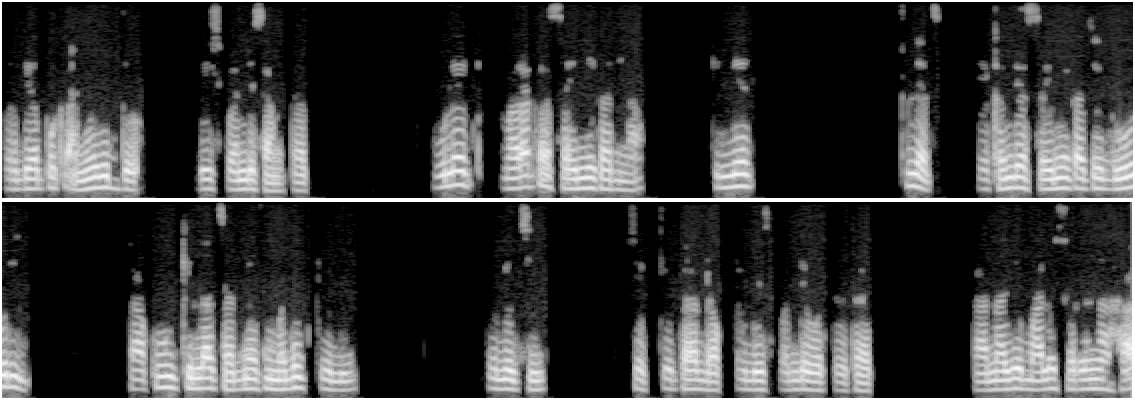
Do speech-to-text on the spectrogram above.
प्राध्यापक अनिरुद्ध देशपांडे सांगतात उलट मराठा सैनिकांना किल्ल्यातल्याच एखाद्या सैनिकाची दोरी टाकून किल्ला चढण्यास मदत केली केल्याची शक्यता डॉक्टर देशपांडे वर्तवतात तानाजी मालेसरांना हा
